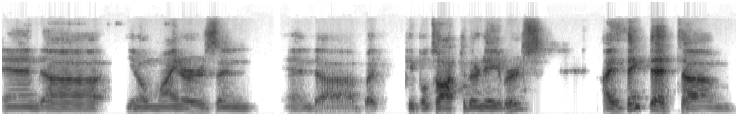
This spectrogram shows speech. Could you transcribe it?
and uh, you know miners and and uh, but people talk to their neighbors. I think that um,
